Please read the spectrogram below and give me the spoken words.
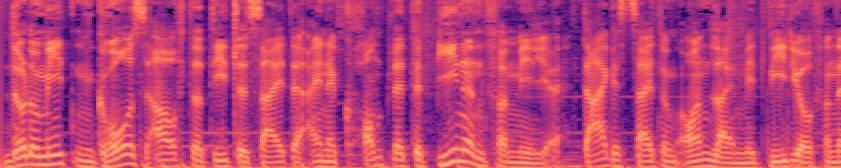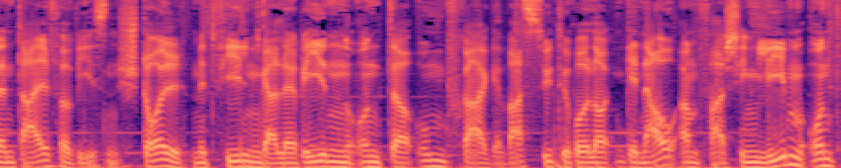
Dolomiten, groß auf der Titelseite, eine komplette Bienenfamilie. Tageszeitung online mit Video von den Dalverwiesen. Stoll mit vielen Galerien und der Umfrage, was Südtiroler genau am Fasching lieben. Und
